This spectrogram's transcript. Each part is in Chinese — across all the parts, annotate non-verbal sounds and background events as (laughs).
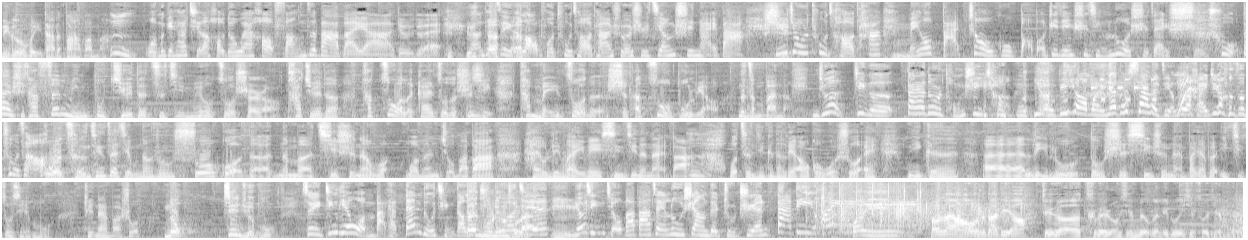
那个伟大的爸爸吗？嗯，我们给他起了好多外号，房子爸爸呀，对不对？(laughs) 然后他自己的老婆吐槽他说是僵尸奶爸，其实就是吐槽他没有把照顾宝宝这件事情落实在实处。但是他分明不觉得自己没有做事儿啊，他觉得他做了该做的事情，他没做的是他做不了，那怎么办呢？你说这个大家都是同事一场，有必要吗？人家都下了节目了，还这样做吐槽？我曾经在节目当中说过的，那么其实呢，我我们九八八。还有另外一位新晋的奶爸，我曾经跟他聊过，我说：“哎，你跟呃李璐都是新生奶爸，要不要一起做节目？”这个奶爸说：“No，坚决不。”所以今天我们把他单独请到了直播间，有请九八八在路上的主持人大地，欢迎欢迎。Hello，大家好，我是大地啊，这个特别荣幸没有跟李璐一起做节目。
